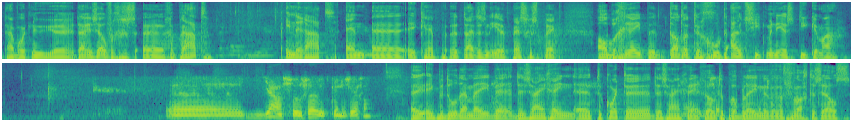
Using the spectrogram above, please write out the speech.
daar, wordt nu, daar is over gepraat in de Raad. En ik heb tijdens een eerder persgesprek al begrepen dat het er goed uitziet, meneer Stiekema. Ja, zo zou je het kunnen zeggen. Eh, ik bedoel daarmee, er zijn geen uh, tekorten, er zijn geen grote problemen. We verwachten zelfs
